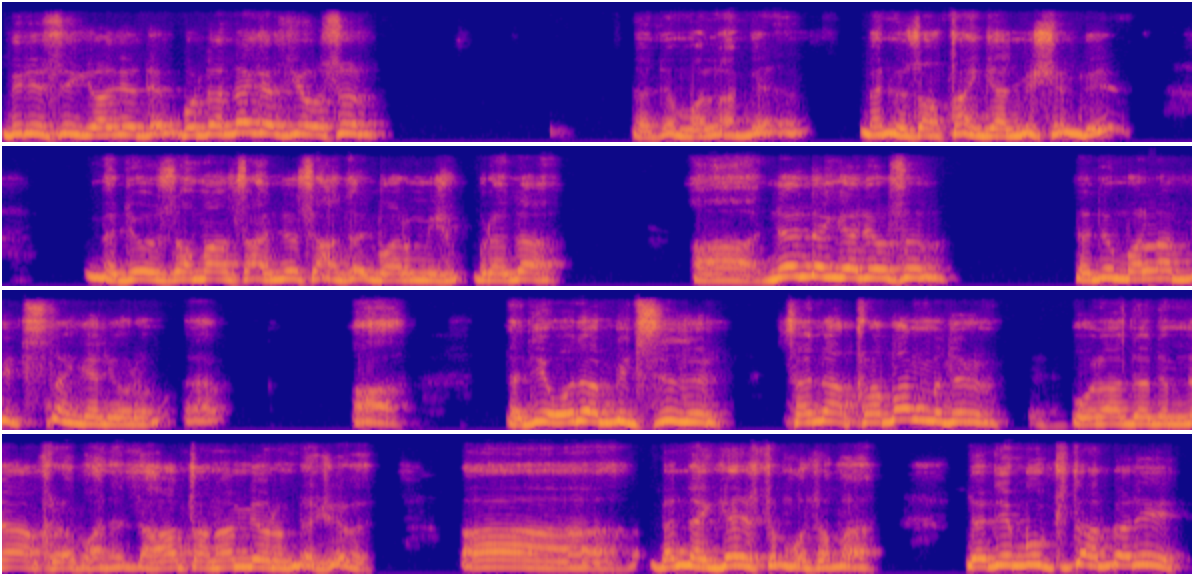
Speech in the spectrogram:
Birisi geldi dedi, burada ne geziyorsun? Dedim valla ben, ben uzaktan gelmişim bir. Dedi o zaman sahne saati varmış burada. Aa, nereden geliyorsun? Dedim valla Bitlis'ten geliyorum. Aa, dedi o da Bitlis'idir. Sen akraban mıdır? Ulan dedim ne akrabanı daha tanımıyorum. Dedi. Aa, ben de gençtim o zaman. Dedi bu kitapları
